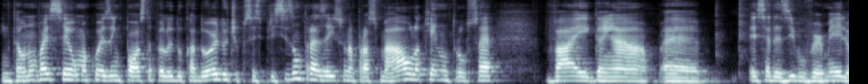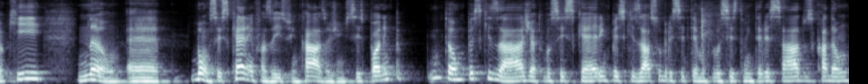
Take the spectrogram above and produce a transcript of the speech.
Então não vai ser uma coisa imposta pelo educador do tipo, vocês precisam trazer isso na próxima aula, quem não trouxer vai ganhar é, esse adesivo vermelho aqui. Não. É, bom, vocês querem fazer isso em casa, gente? Vocês podem, então, pesquisar, já que vocês querem pesquisar sobre esse tema que vocês estão interessados, cada um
